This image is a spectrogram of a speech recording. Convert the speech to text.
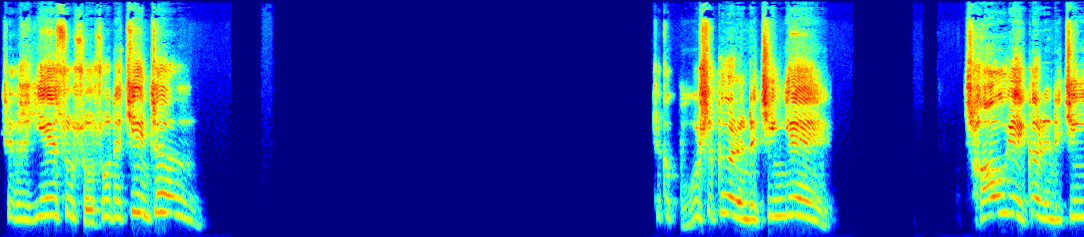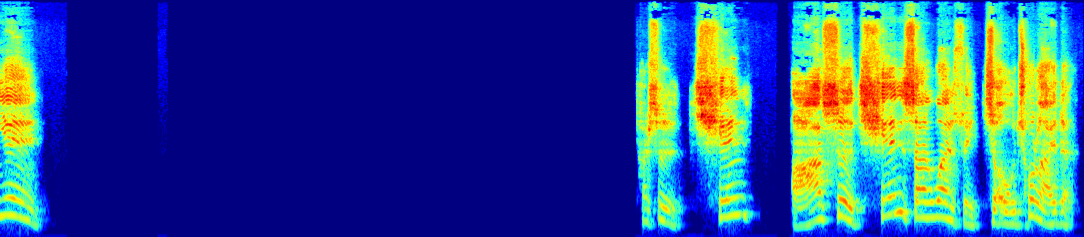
这个是耶稣所说的见证。这个不是个人的经验，超越个人的经验，他是千跋涉千山万水走出来的。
